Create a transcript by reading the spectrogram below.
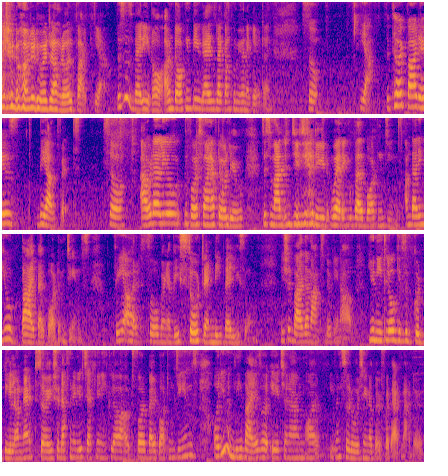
I don't know how to do a drum roll, but yeah, this is very raw. I'm talking to you guys like I'm communicating. So yeah. The third part is the outfits. So i would tell you the first one i've told you just imagine gigi hadid wearing bell bottom jeans. I'm telling you buy bell bottom jeans. They are so gonna be so trendy very soon you should buy them absolutely now. Uniqlo gives a good deal on it so you should definitely check uniqlo out for bell bottom jeans or even levi's or h&m or even sarojini nagar for that matter.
